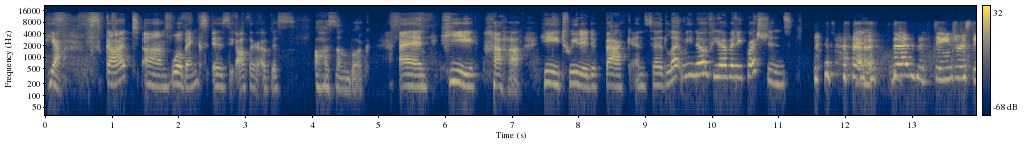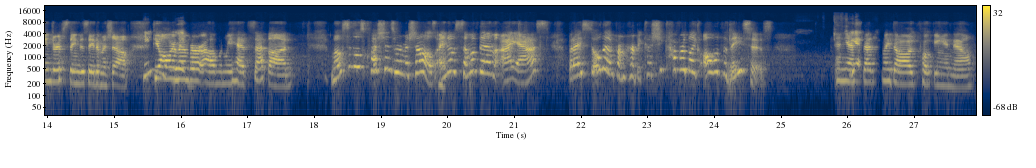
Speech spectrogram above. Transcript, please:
yeah, Scott um, Wilbanks is the author of this awesome book. And he, haha, he tweeted back and said, Let me know if you have any questions. that is a dangerous, dangerous thing to say to Michele. If you all remember uh, when we had Seth on, most of those questions were Michele's. I know some of them I asked, but I stole them from her because she covered like all of the bases. And yes, Yeah. that's my dog poking in now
